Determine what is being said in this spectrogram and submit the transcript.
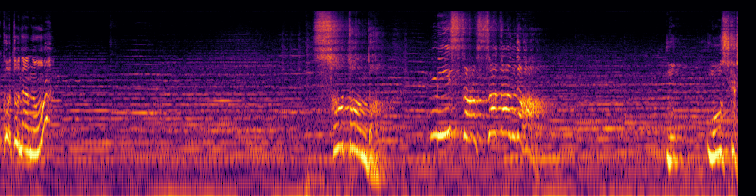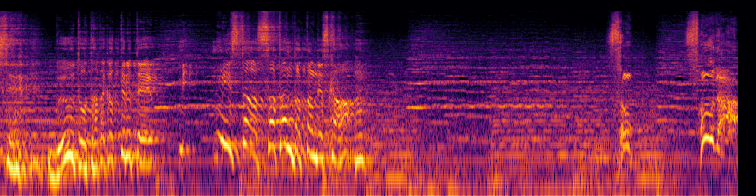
うことなの？サタンだ。ミスター・サタンだ。ももしかしてブーと戦ってるってミスター・サタンだったんですか？そそうだ。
